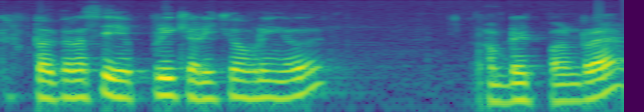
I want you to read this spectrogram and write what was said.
கிரிப்டோ கரன்சி எப்படி கிடைக்கும் அப்படிங்கிறத அப்டேட் பண்ணுறேன்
